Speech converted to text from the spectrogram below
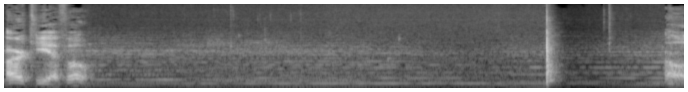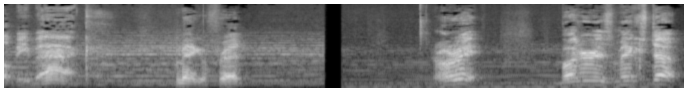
RTFO. I'll be back. Mega Fred. Alright, butter is mixed up.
